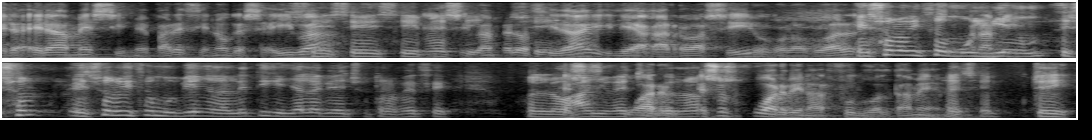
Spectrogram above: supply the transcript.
Era, era Messi, me parece, ¿no? Que se iba, sí, sí, Messi, iba en velocidad y le agarró así, o con lo cual. Eso lo hizo muy bien, eso, eso lo hizo muy bien el Atlético, que ya lo había hecho otras veces en los años. eso es jugar bien al fútbol también. Sí,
